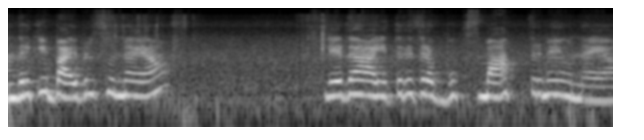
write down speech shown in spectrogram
అందరికీ బైబిల్స్ ఉన్నాయా? లేదా ఇతర ఇతర బుక్స్ మాత్రమే ఉన్నాయా?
